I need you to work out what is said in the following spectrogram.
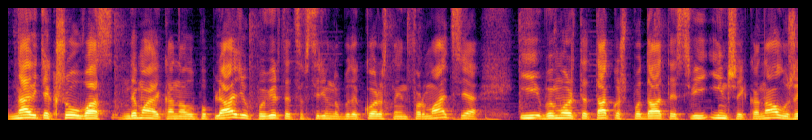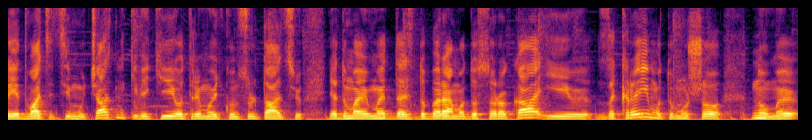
Навіть якщо у вас немає каналу по пляжу, повірте, це все рівно буде корисна інформація. І ви можете також подати свій інший канал. Уже є 27 учасників, які отримують консультацію. Я думаю, ми десь доберемо до 40 і закриємо, тому що ну, ми.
